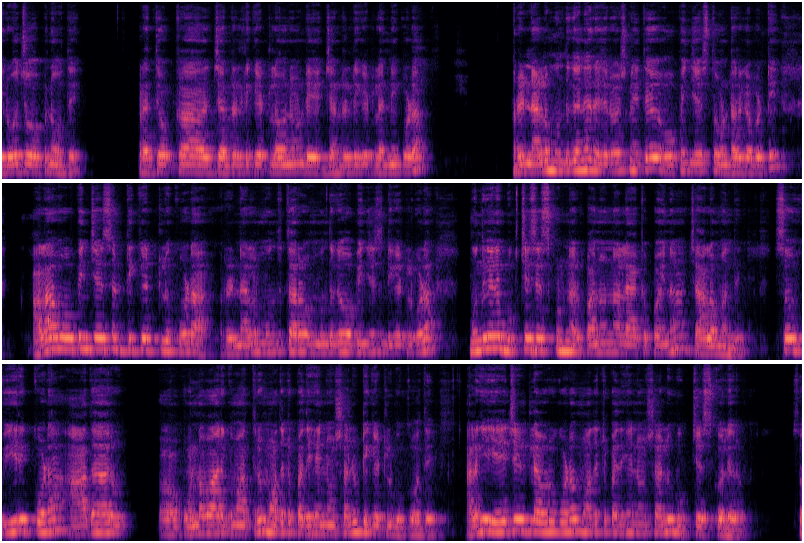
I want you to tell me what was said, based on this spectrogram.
ఈరోజు ఓపెన్ అవుతాయి. ప్రతి ఒక్క జనరల్ టికెట్లో ఉండే జనరల్ టికెట్లు అన్నీ కూడా రెండు నెలల ముందుగానే రిజర్వేషన్ అయితే ఓపెన్ చేస్తూ ఉంటారు కాబట్టి అలా ఓపెన్ చేసిన టికెట్లు కూడా రెండు నెలల ముందు తర్వాత ముందుగా ఓపెన్ చేసిన టికెట్లు కూడా ముందుగానే బుక్ చేసేసుకుంటున్నారు పని ఉన్నా లేకపోయినా చాలామంది. సో వీరికి కూడా ఆధార్ ఉన్నవారికి మాత్రం మొదటి పదిహేను నిమిషాలు టికెట్లు బుక్ అవుతాయి. అలాగే ఏజెంట్లు ఎవరు కూడా మొదటి పదిహేను నిమిషాలు బుక్ చేసుకోలేరు. సో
